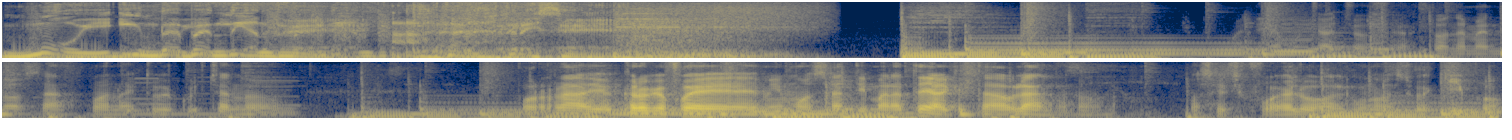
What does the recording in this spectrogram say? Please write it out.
Muy independiente. Hasta las 13. Buen día muchachos, Gastón de Mendoza. Bueno, estuve escuchando por radio, creo que fue el mismo Santi Maratea el que estaba hablando, no, sé si fue él o alguno de su equipo,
